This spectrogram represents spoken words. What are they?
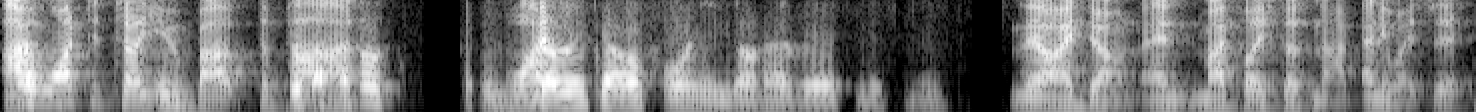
I want to tell you about the pod. In What? Southern California, you don't have air conditioning. No, I don't, and my place does not. Anyways, it,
